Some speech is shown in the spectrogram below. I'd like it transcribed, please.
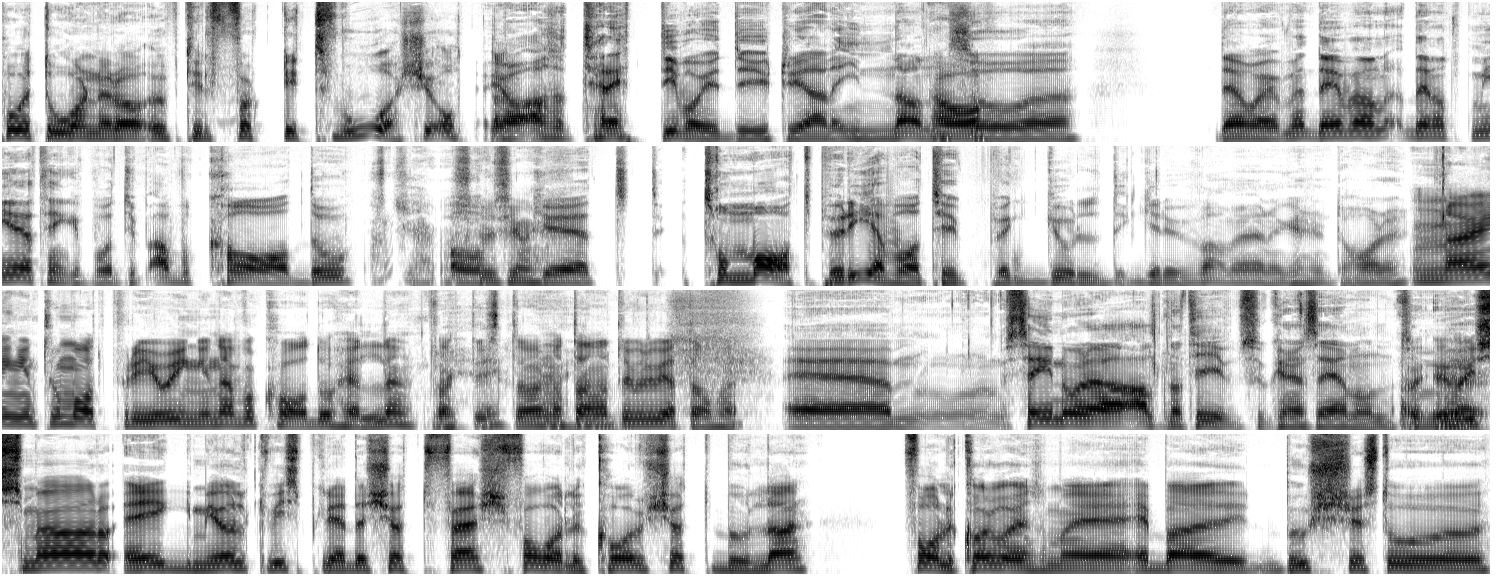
på ett år nu då upp till 42,28. Ja, alltså 30 var ju dyrt redan innan Ja. så eh, det var, men det, var, det är något mer jag tänker på, typ avokado och eh, tomatpuré var typ en guldgruva, men jag kanske inte har det. Nej, ingen tomatpuré och ingen avokado heller faktiskt. Har du något annat du vill veta om här? Ehm, säg några alternativ så kan jag säga någon som Vi har ju jag- smör, ägg, mjölk, vispgrädde, köttfärs, falukorv, köttbullar. Falukorv var en som eh, Ebba Busch stod och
